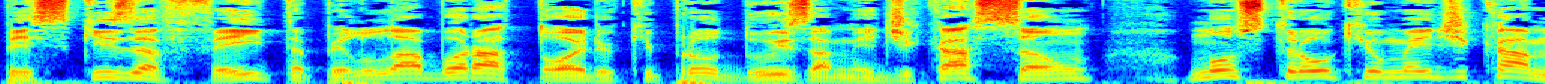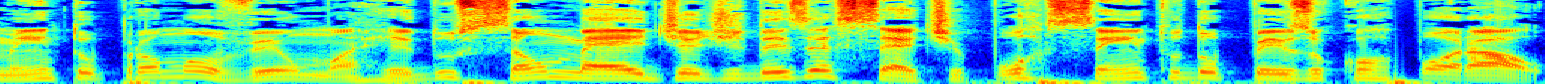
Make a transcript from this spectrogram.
Pesquisa feita pelo laboratório que produz a medicação mostrou que o medicamento promoveu uma redução média de 17% do peso corporal.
